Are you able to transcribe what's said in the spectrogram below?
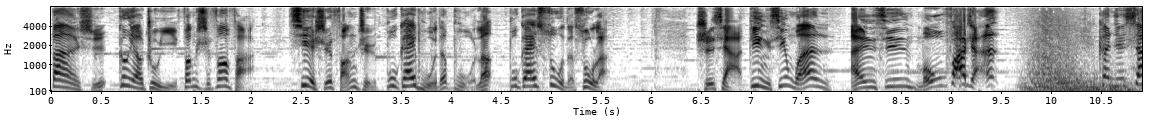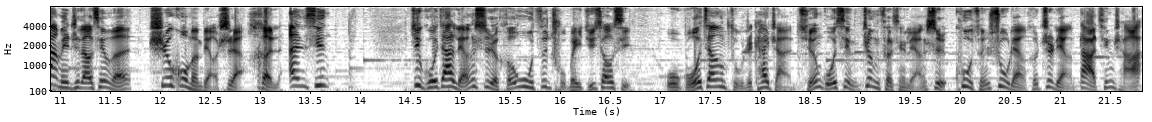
办案时更要注意方式方法，切实防止不该补的补了，不该素的素了。吃下定心丸，安心谋发展。看见下面这条新闻，吃货们表示很安心。据国家粮食和物资储备局消息，我国将组织开展全国性政策性粮食库存数量和质量大清查，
